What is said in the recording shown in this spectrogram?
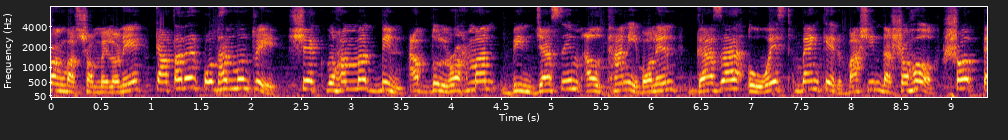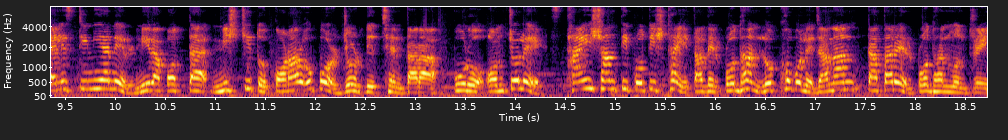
সংবাদ সম্মেলনে কাতারের প্রধানমন্ত্রী Sheikh Mohammed bin Abdul Rahman bin Jassim Al Thani বলেন গাজা ও ওয়েস্ট ব্যাংকের বাসিন্দা সহ সব প্যালেস্টিনিয়ানের নিরাপত্তা নিশ্চিত করার উপর জোর দিচ্ছেন তারা। পুরো অঞ্চলে স্থায়ী শান্তি প্রতিষ্ঠাই তাদের প্রধান লক্ষ্য বলে জানান কাতারের প্রধানমন্ত্রী।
